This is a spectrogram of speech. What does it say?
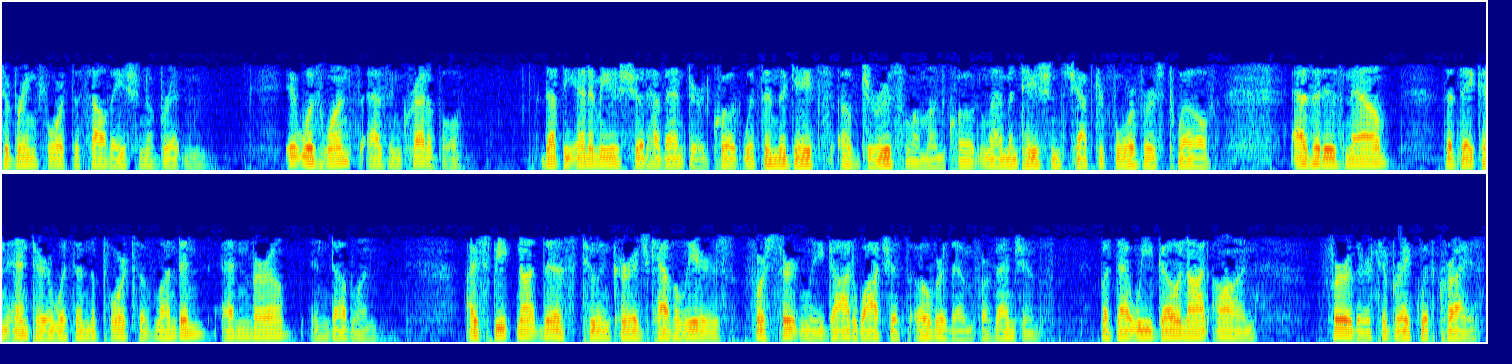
to bring forth the salvation of Britain. It was once as incredible that the enemies should have entered, quote, within the gates of Jerusalem, unquote, Lamentations chapter 4 verse 12, as it is now that they can enter within the ports of London, Edinburgh, and Dublin. I speak not this to encourage cavaliers, for certainly God watcheth over them for vengeance but that we go not on further to break with Christ.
